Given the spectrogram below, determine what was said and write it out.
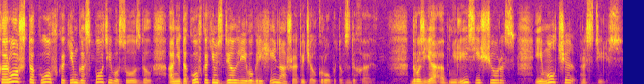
Хорош таков, каким Господь его создал, а не таков, каким сделали его грехи наши, отвечал Кропотов, вздыхая. Друзья обнялись еще раз и молча простились.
